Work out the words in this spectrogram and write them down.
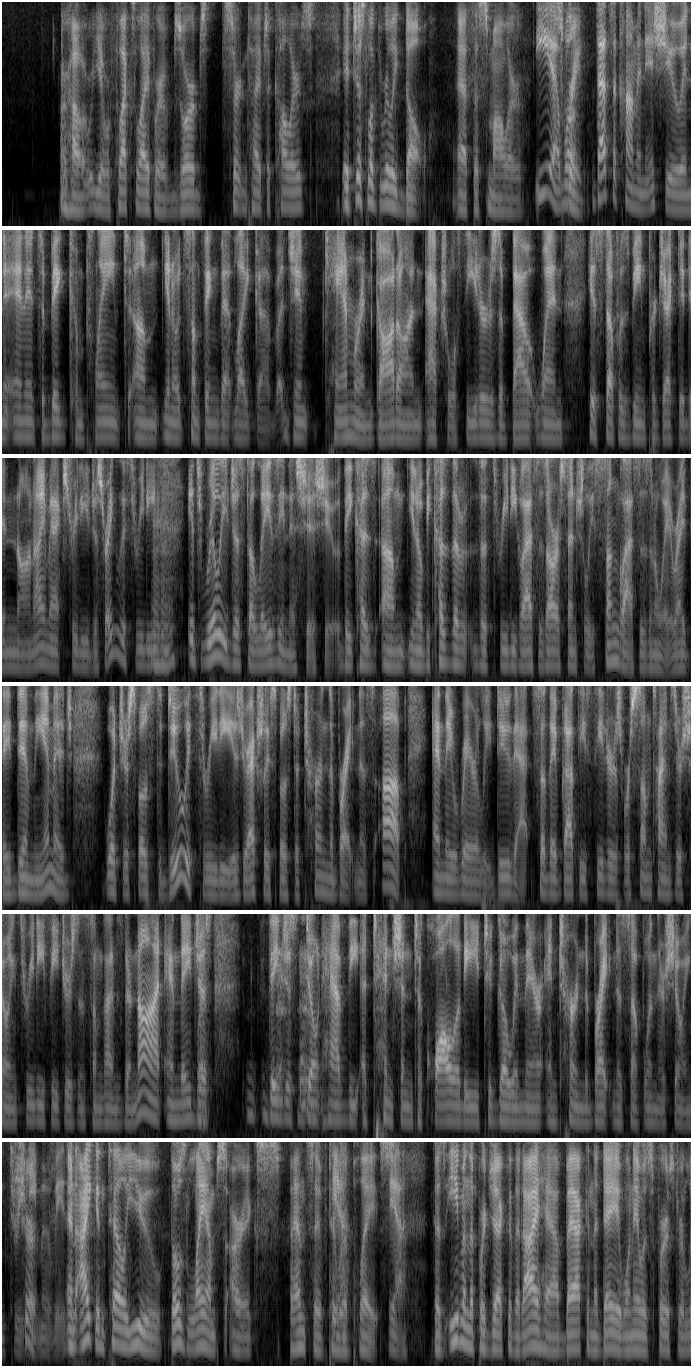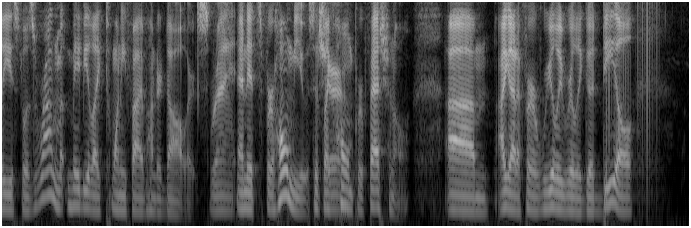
or how it you know, reflects light or absorbs certain types of colors. It just looked really dull at the smaller Yeah, screen. well, that's a common issue, and and it's a big complaint. Um, you know, it's something that like uh, Jim Cameron got on actual theaters about when his stuff was being projected in non IMAX 3D, just regular 3D. Mm-hmm. It's really just a laziness issue because um, you know, because the the 3D glasses are essentially sunglasses in a way, right? They dim the image. What you're supposed to do with 3D is you're actually supposed to turn the brightness up, and they rarely do that. So they've got these theaters where sometimes they're showing 3D features and sometimes they're not, and they just they just don't have the attention to quality to go in there and turn the brightness up when they're showing 3D movies. And I can tell you, those lamps are expensive to Yeah. replace. Yeah. Because even the projector that I have back in the day when it was first released was around maybe like twenty five hundred dollars. Right. And it's for home use. It's Sure. like home professional. Um, I got it for a really really good deal,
